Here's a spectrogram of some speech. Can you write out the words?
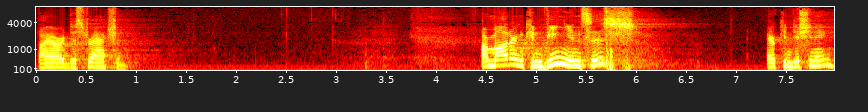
by our distraction? Our modern conveniences, air conditioning,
